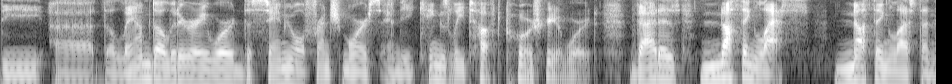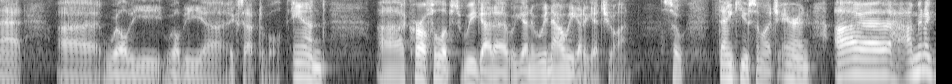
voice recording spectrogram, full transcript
the uh, the Lambda Literary Award, the Samuel French Morse, and the Kingsley Tufts Poetry Award. That is nothing less, nothing less than that uh, will be will be uh, acceptable. And uh, Carl Phillips, we gotta we gotta we now we gotta get you on. So thank you so much, Aaron. Uh, I'm gonna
